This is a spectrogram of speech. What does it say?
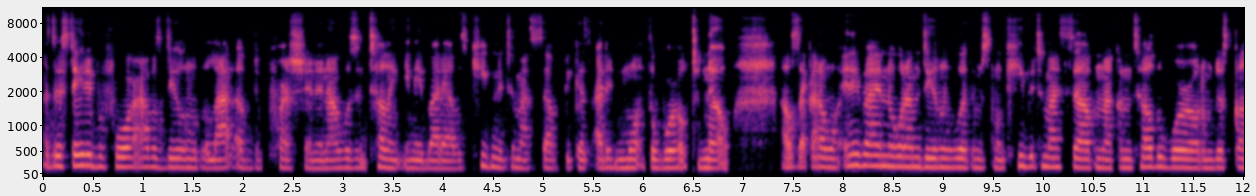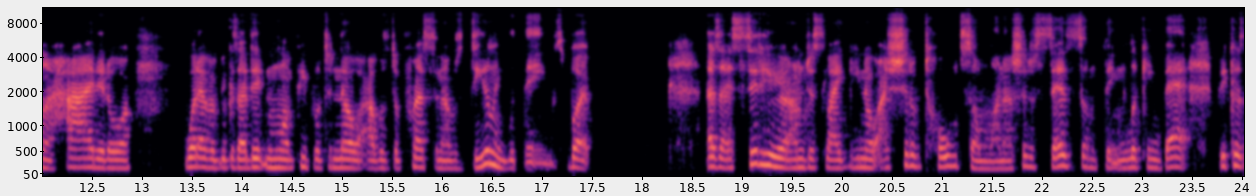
As I stated before, I was dealing with a lot of depression and I wasn't telling anybody. I was keeping it to myself because I didn't want the world to know. I was like, I don't want anybody to know what I'm dealing with. I'm just going to keep it to myself. I'm not going to tell the world. I'm just going to hide it or whatever because I didn't want people to know I was depressed and I was dealing with things. But as I sit here, I'm just like, you know, I should have told someone. I should have said something looking back because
